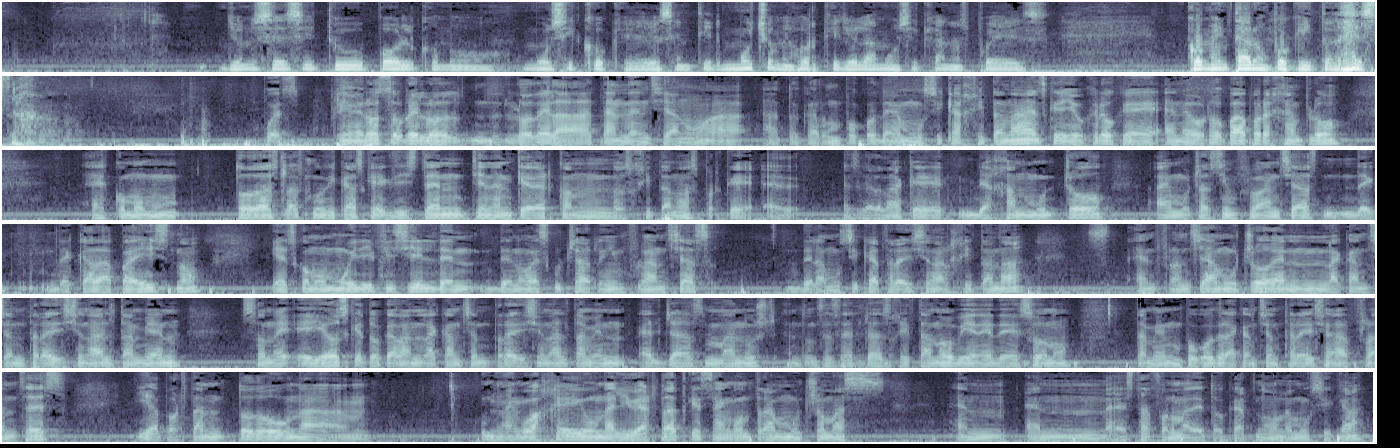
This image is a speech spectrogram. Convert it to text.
Yo no sé si tú, Paul, como músico que debe sentir mucho mejor que yo la música, nos puedes comentar un poquito de esto. Pues primero sobre lo, de la tendencia ¿no? a, tocar un poco de música gitana, es que yo creo que en Europa, por ejemplo, es como todas las músicas que existen tienen que ver con los gitanos porque eh, es verdad que viajan mucho, hay muchas influencias de, de cada país, ¿no? Y es como muy difícil de, de, no escuchar influencias de la música tradicional gitana. En Francia mucho en la canción tradicional también son e-, ellos que tocaban la canción tradicional, también el jazz manouche, entonces el jazz gitano viene de eso, ¿no? También un poco de la canción tradicional francés y aportan todo una, un lenguaje y una libertad que se encuentra mucho más en, en, esta forma de tocar, ¿no? La música,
